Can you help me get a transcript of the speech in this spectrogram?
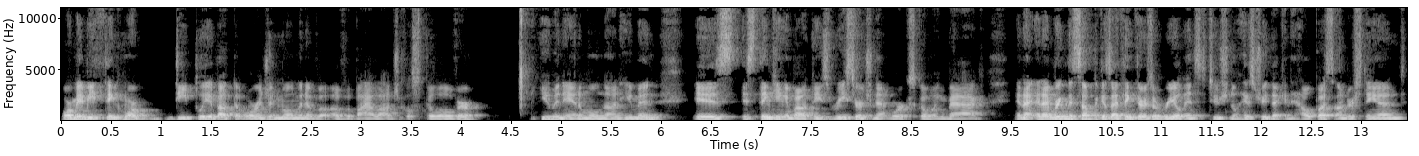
or maybe think more deeply about the origin moment of a, of a biological spillover human animal non-human is is thinking about these research networks going back and I, and I bring this up because i think there's a real institutional history that can help us understand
